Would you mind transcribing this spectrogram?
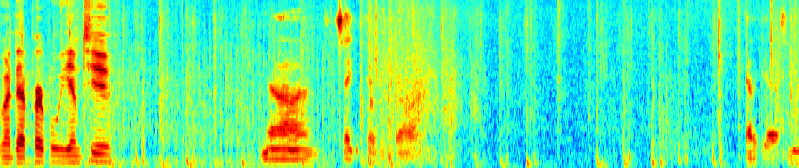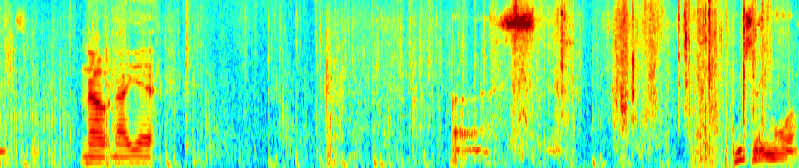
You want that purple EM2? Nah, take a purple dog. Got a gas mask. No, not yet. Uh, usually more.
